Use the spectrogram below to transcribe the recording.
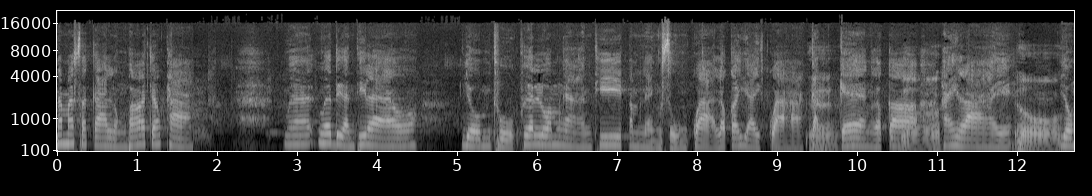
นมัสการหลวงพ่อเจ้าค่ะ เมื่อเมื่อเดือนที่แล้ว โยมถูกเพื่อนร่วมงานที่ตำแหน่งสูงกว่า แล้วก็ใหญ่กว่ากันเออแกล้งแล้วก็เหรอให้ลายโอ้โยม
